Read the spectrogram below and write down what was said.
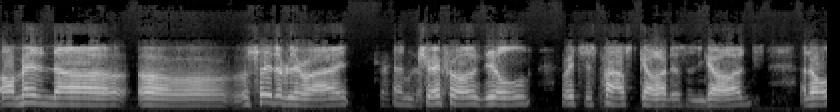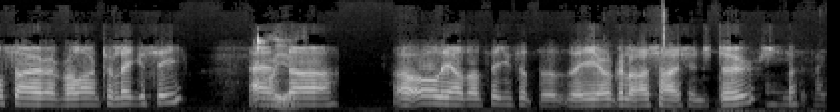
I'm in uh, uh, CWA and Trefoil Guild, which is past guiders and guides, and also I belong to Legacy, and Oh, yeah. uh, uh, all the other things that the, the organisations do. And you used to play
